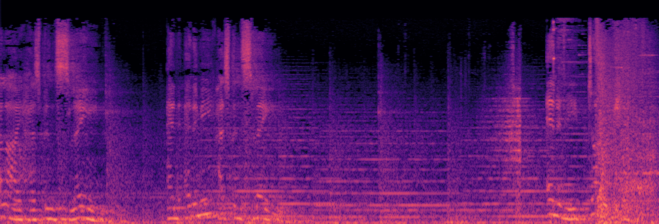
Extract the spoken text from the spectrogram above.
ally has been slain. An enemy has been slain. Enemy double kill.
